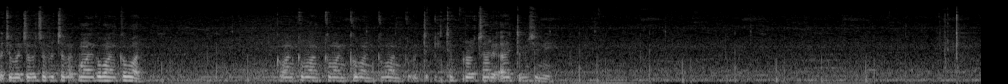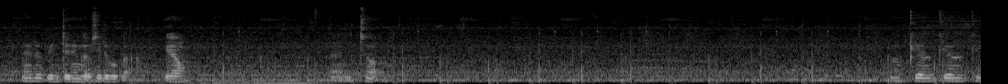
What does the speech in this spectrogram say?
Coba, coba, coba, coba, on, come on, come on, come on, come on. Kita- perlu cari item sini. Aduh, pintu ini nggak bisa dibuka. Keong. Ancok. Oke, oke, oke.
